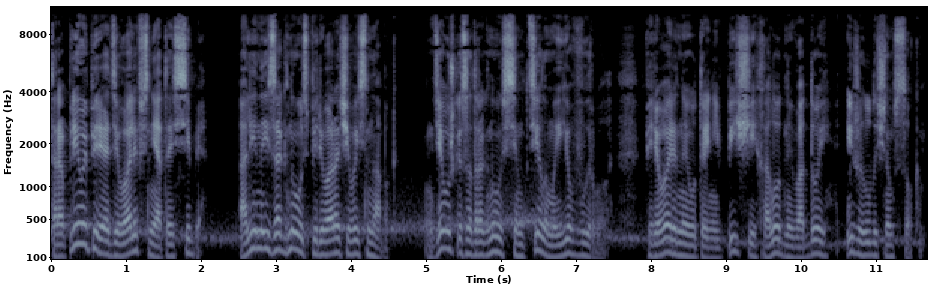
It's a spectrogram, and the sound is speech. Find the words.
торопливо переодевали в снятое с себя. Алина изогнулась, переворачиваясь на бок. Девушка содрогнулась всем телом и ее вырвало, переваренной утренней пищей, холодной водой и желудочным соком.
